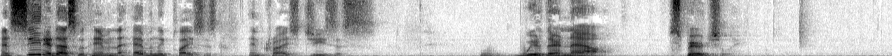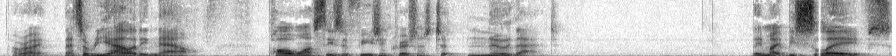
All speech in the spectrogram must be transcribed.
and seated us with him in the heavenly places in Christ Jesus. We're there now, spiritually. All right? That's a reality now. Paul wants these Ephesian Christians to know that. They might be slaves,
